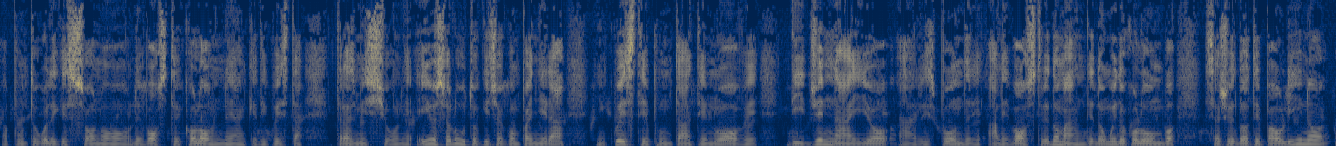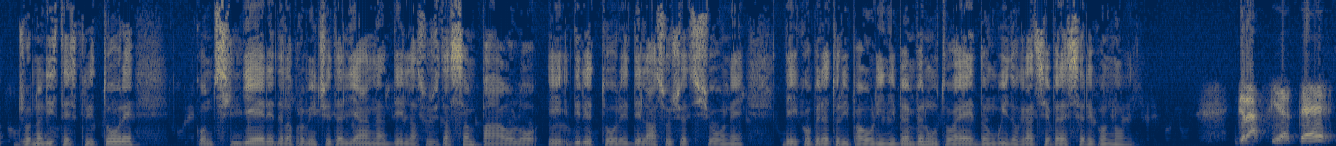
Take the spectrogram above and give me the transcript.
appunto quelle che sono le vostre colonne anche di questa trasmissione. E io saluto chi ci accompagnerà in queste puntate nuove di gennaio a rispondere alle vostre domande. Don Guido Colombo, sacerdote paolino, giornalista e scrittore, consigliere della provincia italiana della Società San Paolo e direttore dell'Associazione dei Cooperatori Paolini. Benvenuto eh, Don Guido, grazie per essere con noi. Grazie a te,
